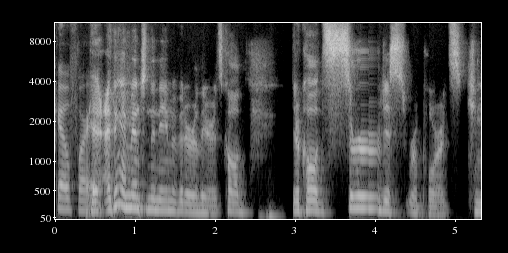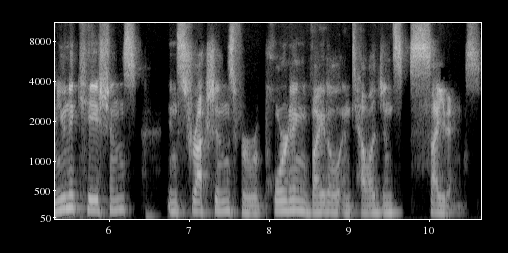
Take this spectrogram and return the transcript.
Go for it. I think I mentioned the name of it earlier. It's called they're called CIRVIS reports, communications instructions for reporting vital intelligence sightings,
